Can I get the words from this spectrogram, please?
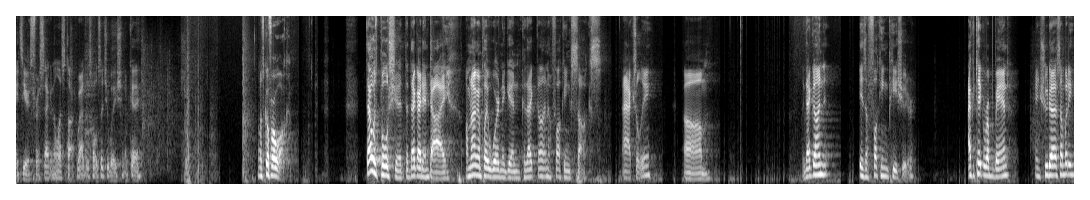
teammates' ears for a second and let's talk about this whole situation, okay? Let's go for a walk. That was bullshit that that guy didn't die. I'm not gonna play Warden again because that gun fucking sucks. Actually, um, that gun is a fucking pea shooter. I could take a rubber band and shoot at somebody,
